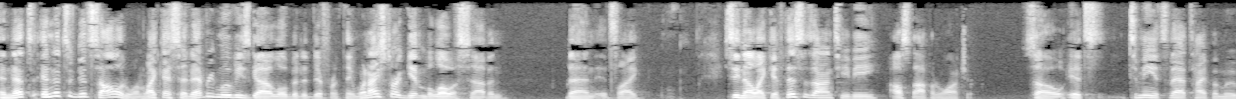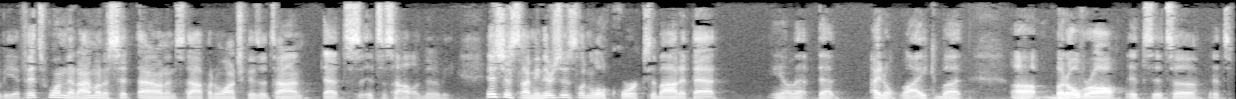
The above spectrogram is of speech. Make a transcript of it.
and that's and it's a good solid one. Like I said, every movie's got a little bit of different thing. When I start getting below a seven, then it's like, see now, like if this is on TV, I'll stop and watch it. So it's to me, it's that type of movie. If it's one that I'm going to sit down and stop and watch because it's on, that's it's a solid movie. It's just, I mean, there's just some little quirks about it that, you know, that that I don't like, but uh, but overall, it's it's a it's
